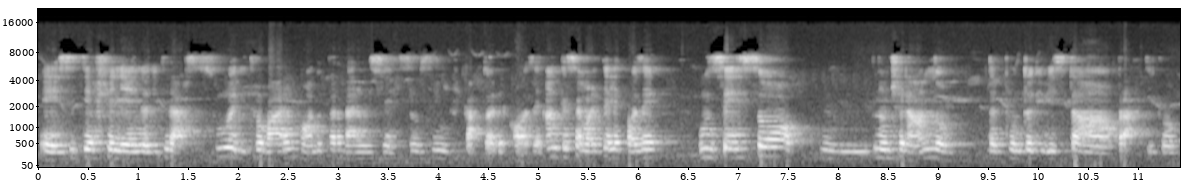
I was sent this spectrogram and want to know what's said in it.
e si stia scegliendo di tirarsi su e di trovare un modo per dare un senso, un significato alle cose, anche se a volte le cose un senso mh, mm, non ce l'hanno dal punto di vista pratico.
